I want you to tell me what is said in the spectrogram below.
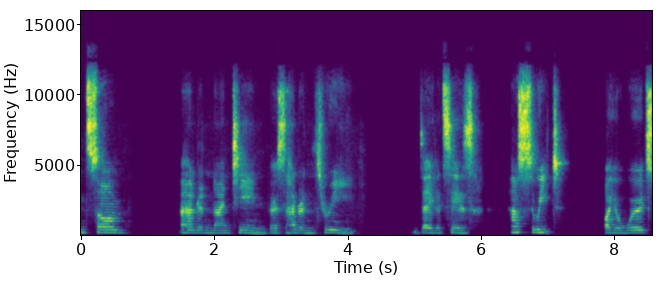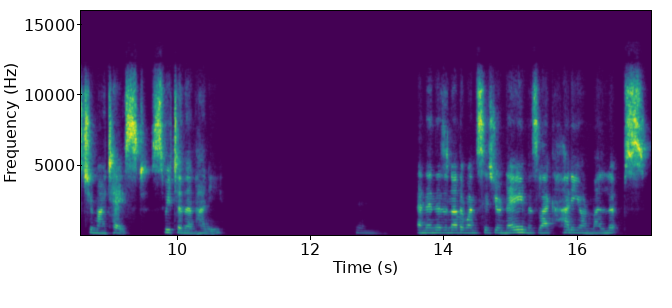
In Psalm 119, verse 103, David says, How sweet are your words to my taste, sweeter than honey. Hmm. And then there's another one says, Your name is like honey on my lips.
